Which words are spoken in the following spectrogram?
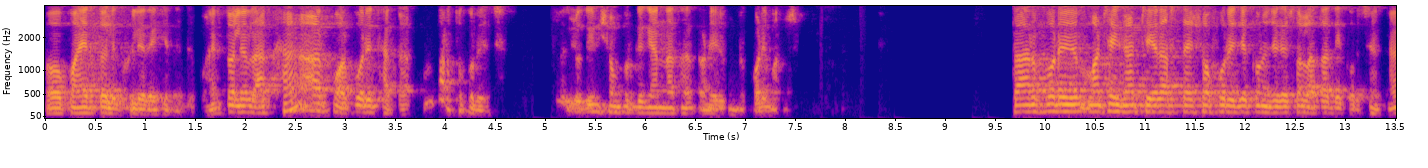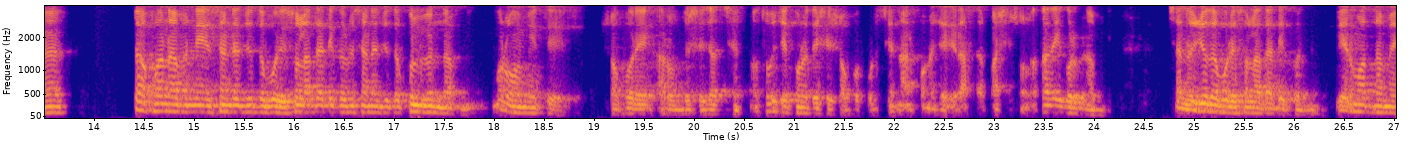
ও পায়ের তলে খুলে রেখে দেবে পায়ের তলে রাখা আর পর পরে থাকা কোন পার্থক্য রয়েছে। এগুলো দিন সম্পর্কে জ্ঞান না থাকার কারণে এরকমটা করে মানুষ। তারপরে মাঠে ঘাটে রাস্তায় সফরে যে কোনো জায়গায় সলাত আদি করছেন হ্যাঁ? তখন আপনি স্যান্ডেল জুতো পরে, সলাত আদি করবেন, স্যান্ডেল জুতো খুলবেন না আপনি। মরুভূমিতে সফরে আরব দেশে যাচ্ছেন, অথবা যে কোনো দেশে সফর করছেন, আর কোনো জায়গায় রাস্তার পাশে সলাত আদায় করবেন আপনি। জুতো পরে সলাত আদায় করবেন এর মাধ্যমে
